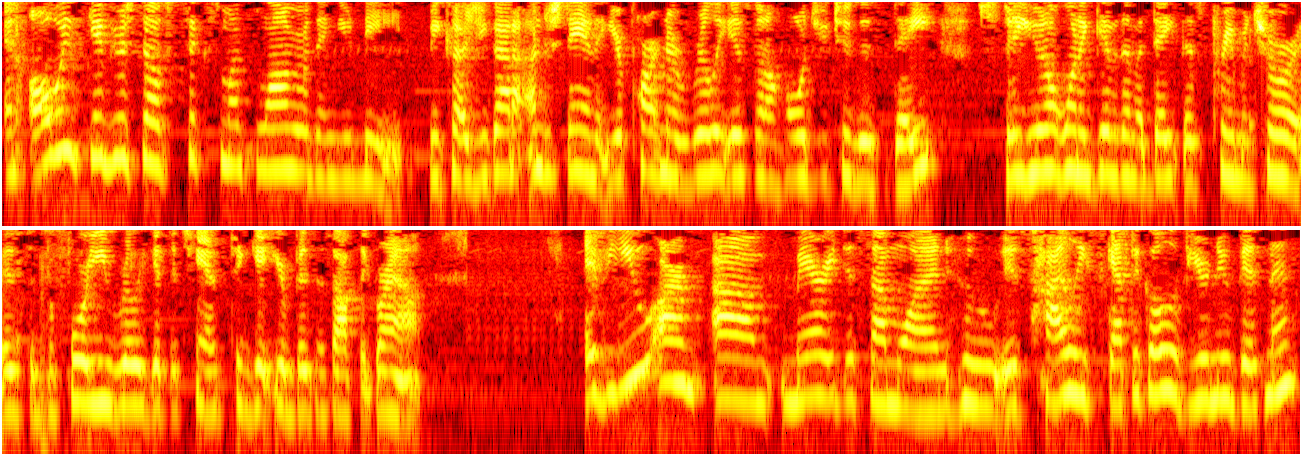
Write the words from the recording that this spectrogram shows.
and always give yourself six months longer than you need because you got to understand that your partner really is going to hold you to this date. So you don't want to give them a date that's premature is to before you really get the chance to get your business off the ground. If you are um, married to someone who is highly skeptical of your new business,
